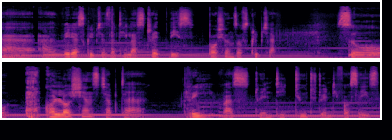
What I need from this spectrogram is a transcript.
uh, uh, various scriptures that illustrate these portions of scripture. So, Colossians chapter 3, verse 22 to 24 says,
